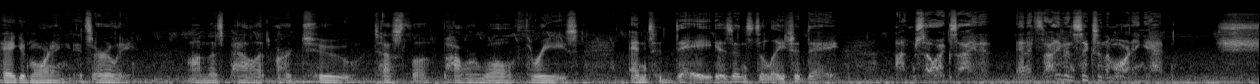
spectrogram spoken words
Hey, good morning. It's early. On this pallet are two Tesla Powerwall 3s, and today is installation day. I'm so excited, and it's not even 6 in the morning yet. Shh.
